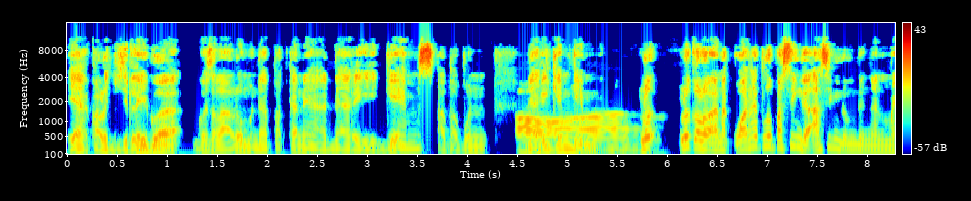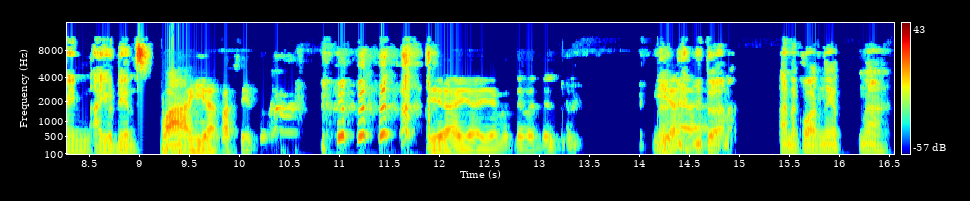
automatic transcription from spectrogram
ya kalau jujur lagi gue gue selalu mendapatkan ya dari games ataupun oh. dari game-game lu lu kalau anak warnet lu pasti nggak asing dong dengan main Ayo Dance wah iya pasti itu iya iya iya betul betul, betul. nah, iya itu anak anak warnet nah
